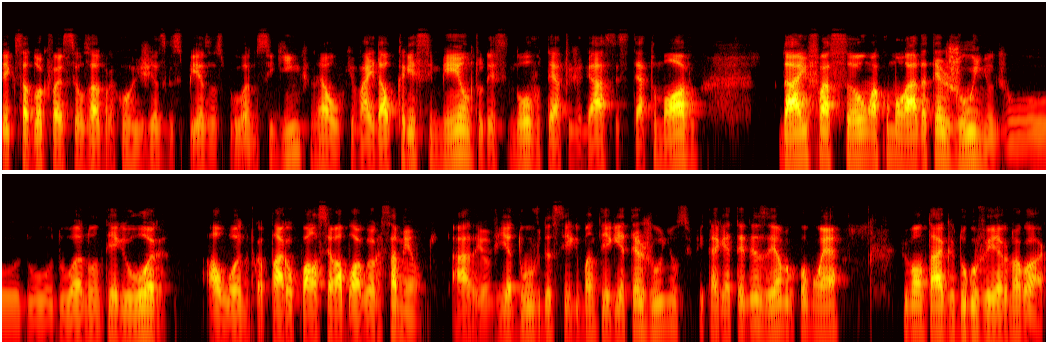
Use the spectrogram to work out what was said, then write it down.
indexador que vai ser usado para corrigir as despesas para o ano seguinte, né, o que vai dar o crescimento desse novo teto de gasto, esse teto móvel, da inflação acumulada até junho do, do, do ano anterior ao ano para, o qual se elabora o orçamento. Tá? Eu havia dúvida se ele manteria até junho se ficaria até dezembro, como é de vontade do governo agora.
